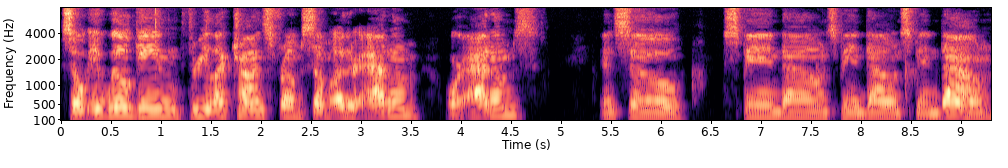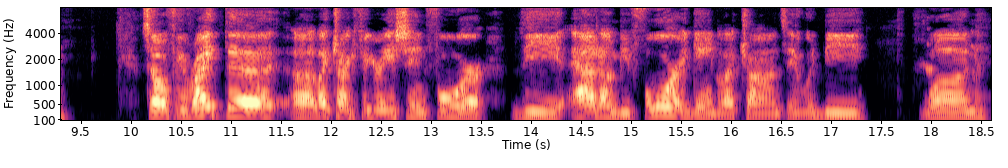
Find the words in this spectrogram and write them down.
So it will gain three electrons from some other atom or atoms. And so spin down, spin down, spin down. So if we write the uh, electron configuration for the atom before it gained electrons, it would be 1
